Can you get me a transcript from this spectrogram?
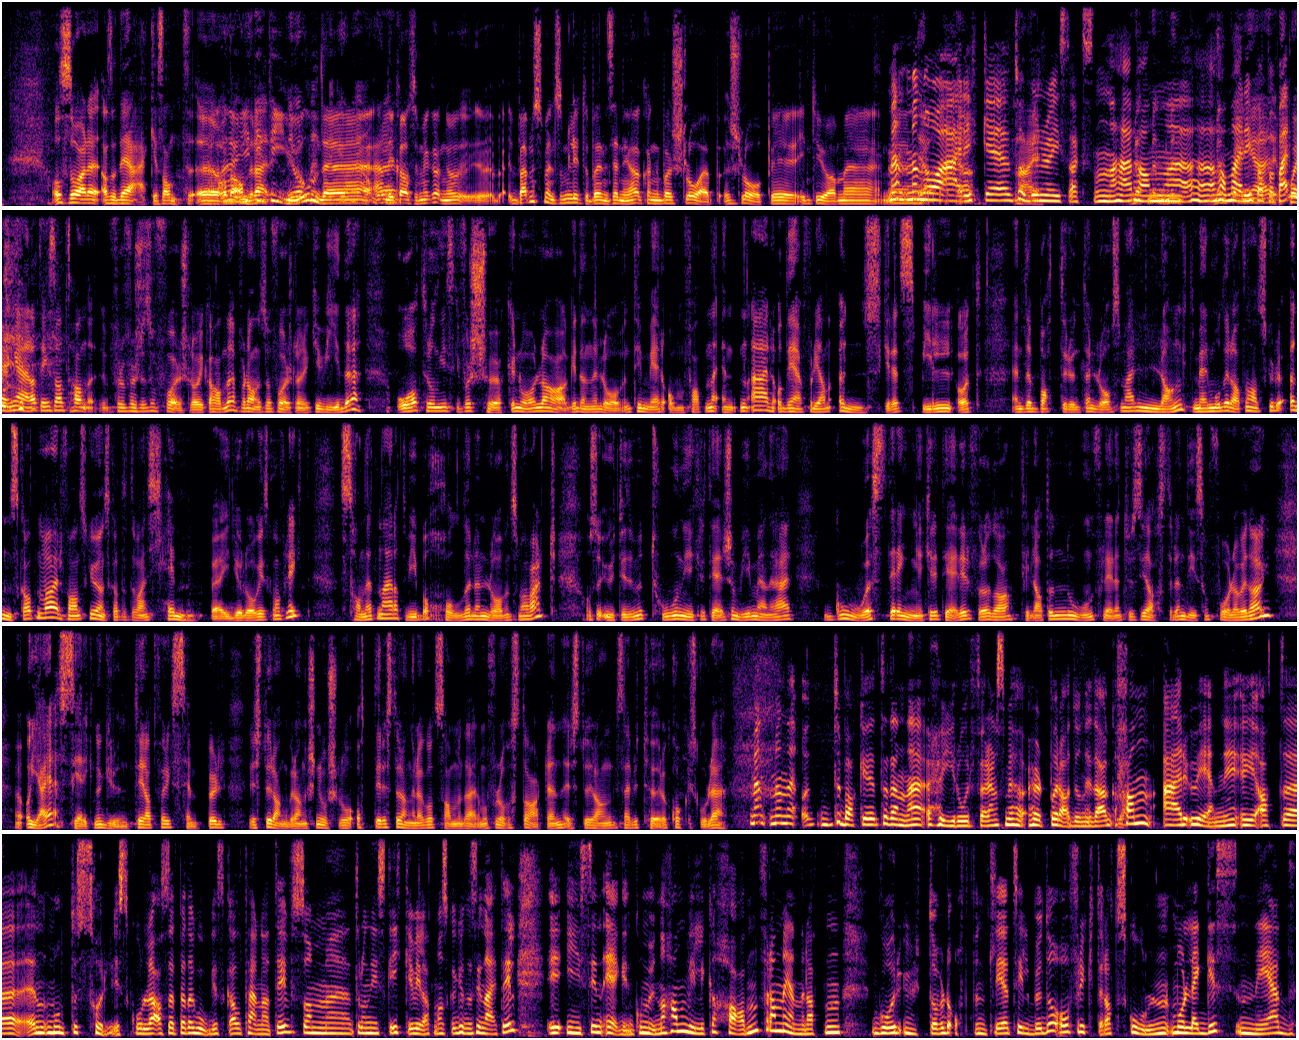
Og så er Det altså det er ikke sant. Uh, og det andre er jo, det, Andy Kasimi kan jo, Hvem som helst som lytter på denne sendinga, kan jo bare slå opp, slå opp i intervjuer med, med Men, men nå er ikke Torbjørn Røe Isaksen her, han, men, men, han er i pappaperm. Poenget er at sant, han, For det første så foreslår ikke han det, for det andre så foreslår ikke vi det. Og Trond Giske forsøker nå å lage denne loven til mer omfattende enn den er. Og det er fordi han ønsker et spill og et, en debatt rundt en lov som er langt mer moderat enn han skulle ønske at den var. For han skulle ønske at dette var en kjempeideologisk konflikt. Sannheten er at vi beholder den loven som har vært. Og så utvider vi med to nye kriterier som vi mener er gode, strenge kriterier for å da tillate noen flere entusiaster enn de som får lov i dag. Og jeg ser ikke noen grunn til at f.eks. restaurantbransjen i Oslo, 80 restauranter har gått sammen der om å få lov å starte en restaurant-, servitør- og kokkeskole. Men, men, eh, tilbake til denne Høyre-ordføreren som vi har hørt på radioen i dag. Han er uenig i at eh, en Montessori-skole, altså et pedagogisk alternativ som eh, Trond Giske ikke vil at man skal kunne si nei til, i sin egen kommune. Han vil ikke ha den, for han mener at den går utover det offentlige tilbudet, og frykter at skolen må legges ned.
